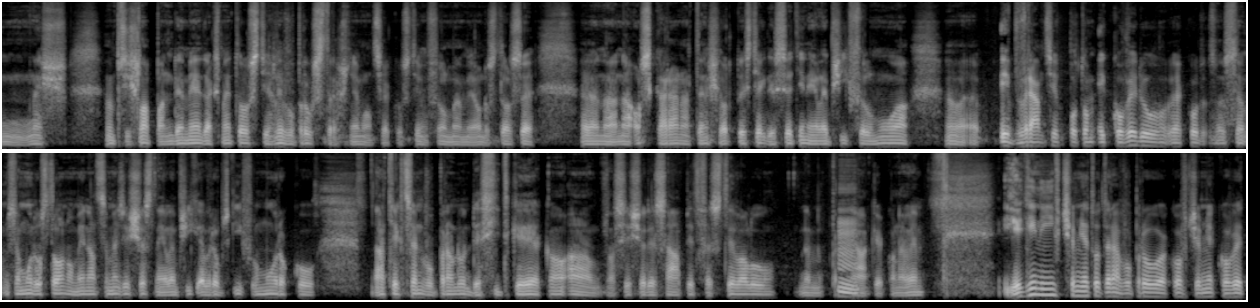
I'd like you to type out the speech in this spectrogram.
než přišla pandemie, tak jsme to stihli opravdu strašně moc jako s tím filmem. Jo. Dostal se eh, na, na Oscara, na ten shortlist těch deseti nejlepších filmů a eh, i v rámci potom i covidu jako se, se mu dostal nominace mezi šest nejlepších evropských filmů roku a těch cen opravdu desítky jako a asi 65 festivalů nevím, tak hmm. nějak, jako nevím. Jediný, v čem mě to teda opravdu, jako v čem mě covid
